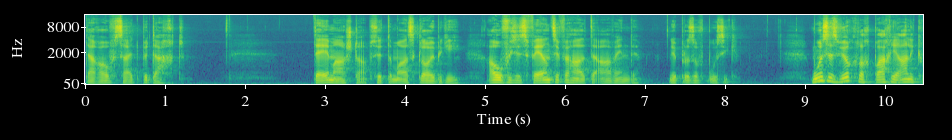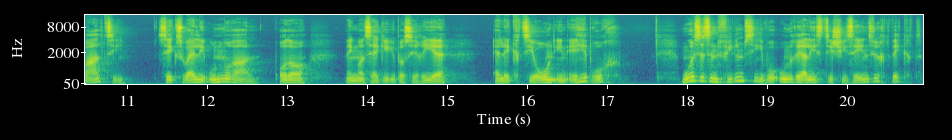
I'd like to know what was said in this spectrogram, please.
darauf seid bedacht. Der Maßstab sollte man als Gläubige auch auf unser Fernsehverhalten anwenden, nicht bloß auf Musik. Muss es wirklich brachiale Gewalt sein? Sexuelle Unmoral? Oder, wenn man sage über Serien, eine Lektion in Ehebruch? Muss es ein Film sein, wo unrealistische Sehnsucht weckt?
